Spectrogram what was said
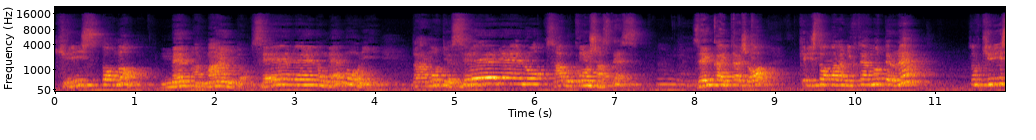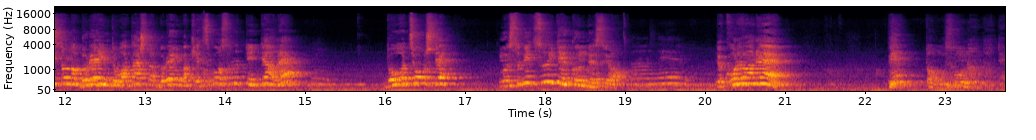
キリストのメマインド精霊のメモリー。だからもっと言う聖霊の subconscious です。前回言ったでしょ？キリストはまだ肉体を持ってるね。そのキリストの brain と私の brain は結合するって言ったよね。同調して結びついていくんですよ。でこれはねトもそうなんだって。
